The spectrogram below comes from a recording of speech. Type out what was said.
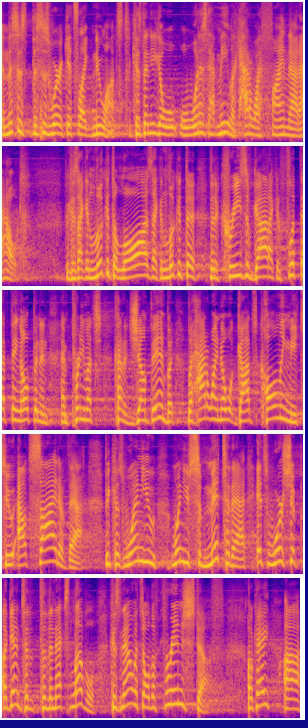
And this is, this is where it gets like nuanced because then you go, well, what does that mean? Like, how do I find that out? Because I can look at the laws, I can look at the, the decrees of God, I can flip that thing open and, and pretty much kind of jump in, but, but how do I know what God's calling me to outside of that? Because when you, when you submit to that, it's worship again to, to the next level, because now it's all the fringe stuff. Okay? Uh,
